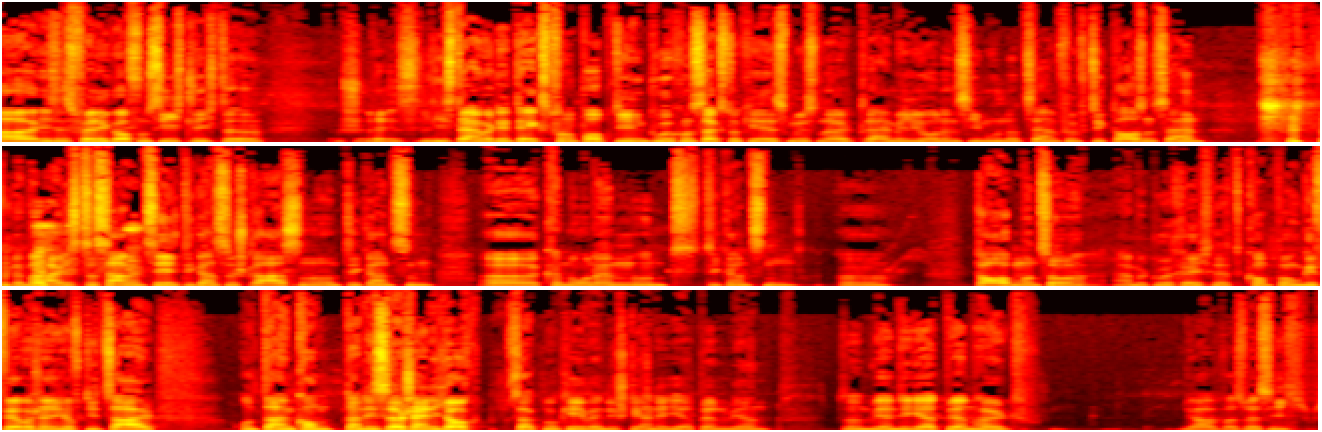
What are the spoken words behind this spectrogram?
äh, ist es völlig offensichtlich. Da liest einmal den Text von Bob Dylan durch und sagst, okay, es müssen halt 3.752.000 sein. Wenn man alles zusammenzählt, die ganzen Straßen und die ganzen äh, Kanonen und die ganzen äh, Tauben und so, einmal durchrechnet, kommt man ungefähr wahrscheinlich auf die Zahl. Und dann kommt, dann ist es wahrscheinlich auch, sagt man, okay, wenn die Sterne Erdbeeren wären, dann wären die Erdbeeren halt, ja, was weiß ich,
